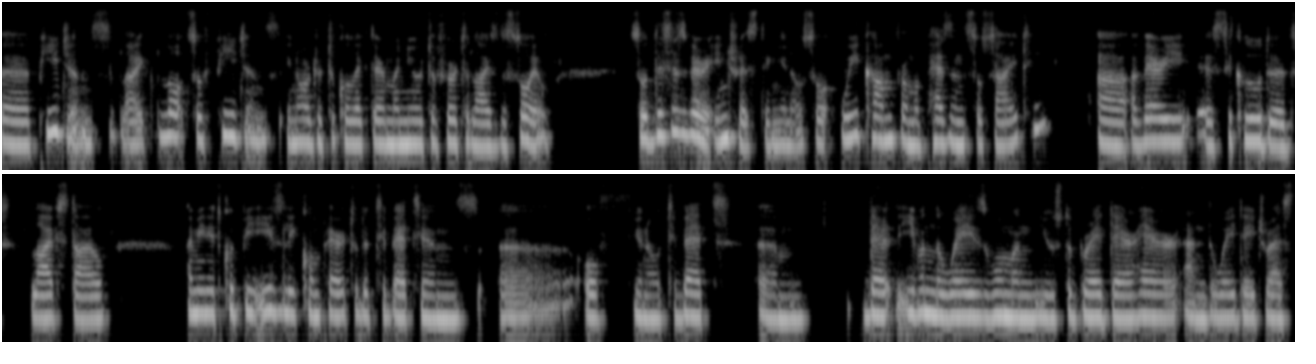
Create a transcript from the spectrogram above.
uh, pigeons like lots of pigeons in order to collect their manure to fertilize the soil. So this is very interesting you know. So we come from a peasant society uh, a very uh, secluded lifestyle. I mean, it could be easily compared to the Tibetans uh, of, you know, Tibet. Um, there, even the ways women used to braid their hair and the way they dressed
